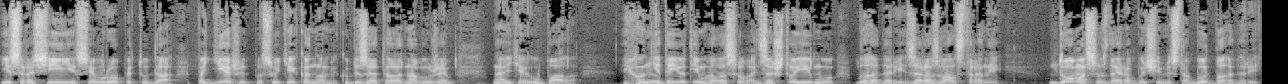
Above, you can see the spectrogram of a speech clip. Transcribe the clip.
из России, из Европы туда. Поддерживает, по сути, экономику. Без этого она бы уже, знаете, упала. И он не дает им голосовать. За что ему благодарить? За развал страны? Дома создай рабочие места, будут благодарить.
